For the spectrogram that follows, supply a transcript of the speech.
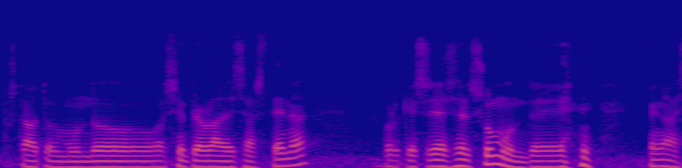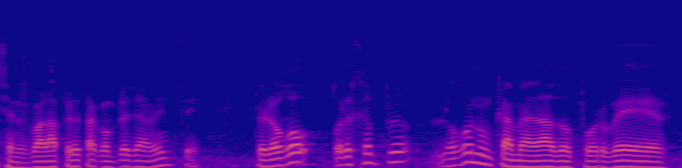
pues claro, todo el mundo siempre habla de esa escena porque ese es el sumum de, venga, se nos va la pelota completamente. Pero luego, por ejemplo, luego nunca me ha dado por ver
